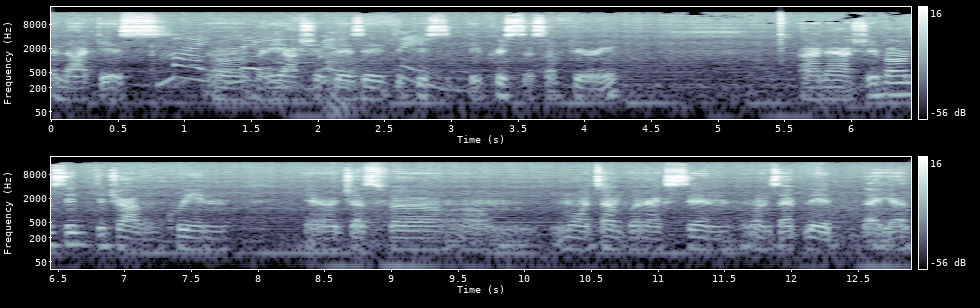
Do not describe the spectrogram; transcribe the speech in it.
in that case. Um, but he actually plays the, the, the Priestess of Fury. And I actually bounced the Dragon Queen you know, just for um, more tempo next turn. Once I played, I get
